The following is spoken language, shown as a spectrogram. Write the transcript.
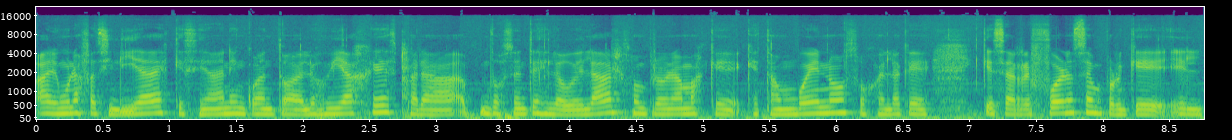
algunas facilidades que se dan en cuanto a los viajes para docentes de la UDELAR. Son programas que, están buenos, ojalá que, se refuercen porque el,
